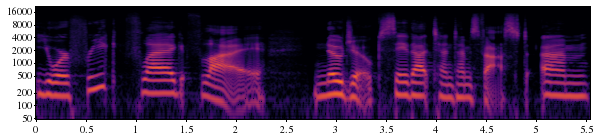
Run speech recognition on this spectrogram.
your freak flag fly. No joke. Say that 10 times fast. Um,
